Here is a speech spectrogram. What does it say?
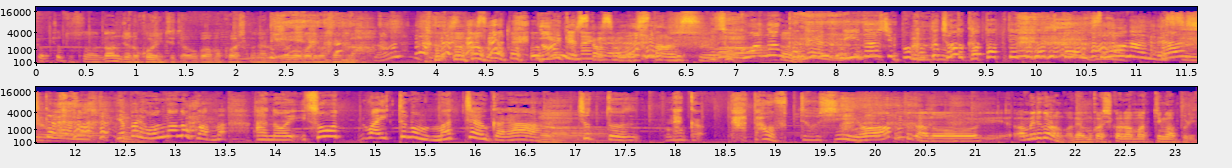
ちょっとその男女の恋については僕はあんま詳しくないのでよくわかりませんが何ですかそのスタンスはそこはなんかね、リーダーシップを持ってちょっと語っていただきたい。そうなんですよ確かにあの、やっぱり女の子は、ま、あの、そうは言っても待っちゃうからう、んちょっと、なんか、旗を振ってほしいよ。ただあのアメリカなんかね昔からマッチングアプリ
